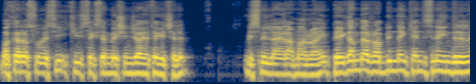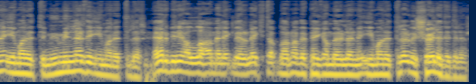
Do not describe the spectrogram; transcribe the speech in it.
Bakara suresi 285. ayete geçelim. Bismillahirrahmanirrahim. Peygamber Rabbinden kendisine indirilene iman etti. Müminler de iman ettiler. Her biri Allah'a, meleklerine, kitaplarına ve peygamberlerine iman ettiler ve şöyle dediler.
